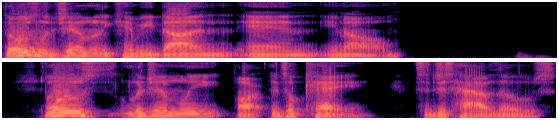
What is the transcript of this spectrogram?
those legitimately can be done and, you know, those legitimately are, it's okay to just have those.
